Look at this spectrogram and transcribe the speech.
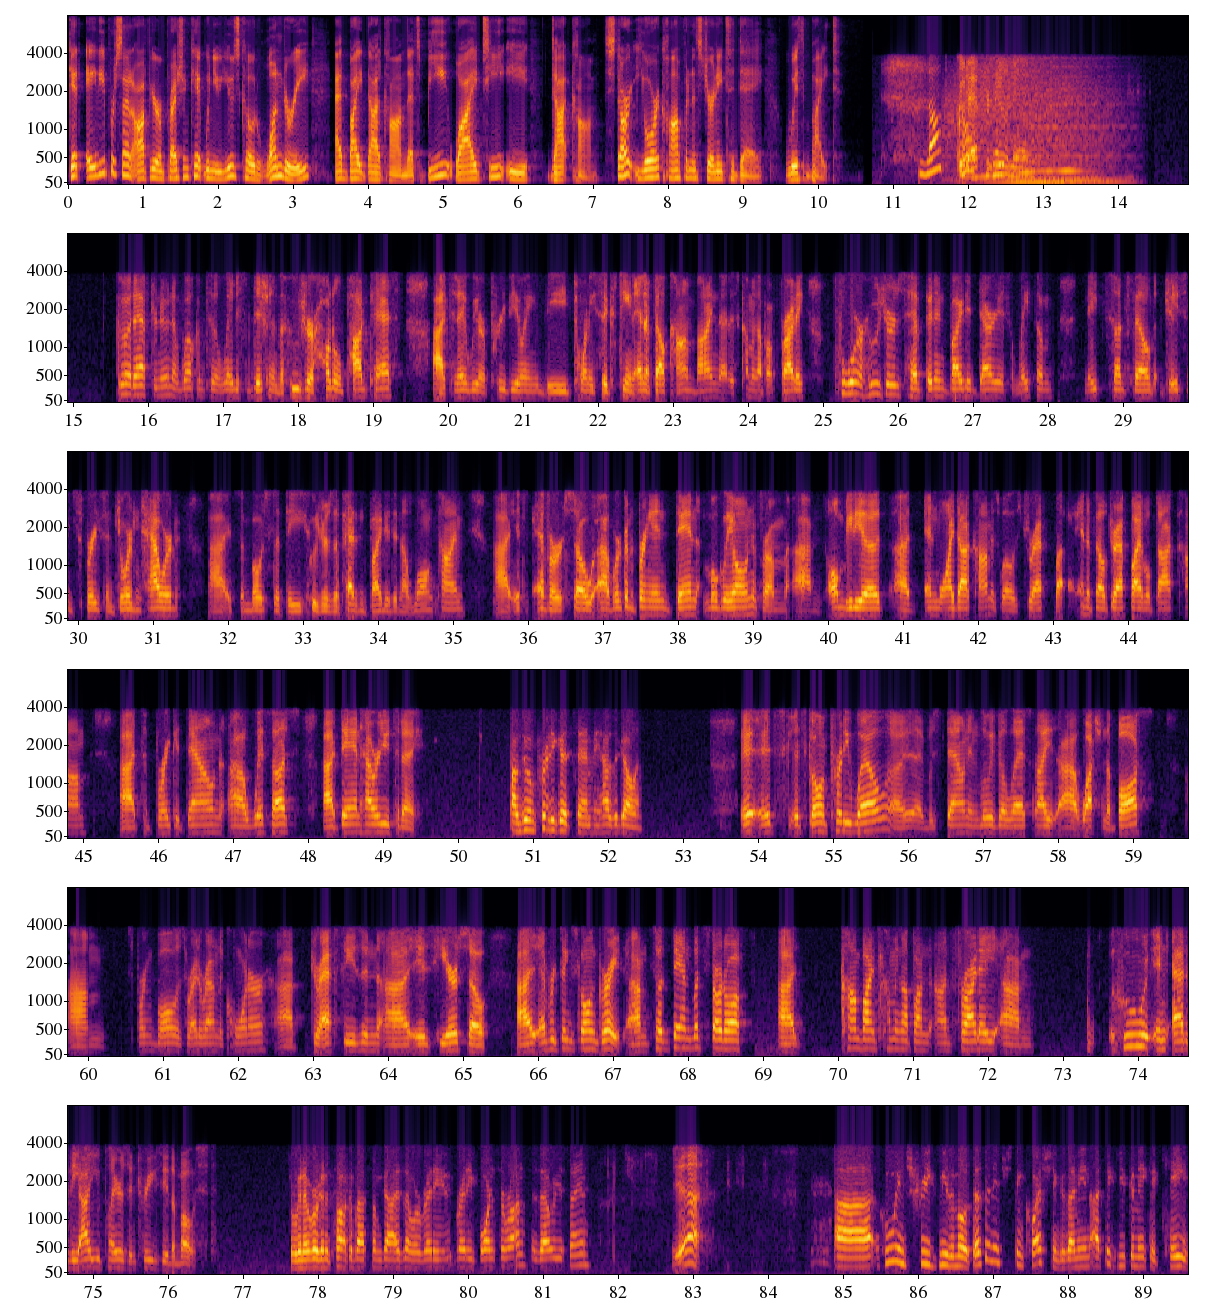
Get 80% off your impression kit when you use code WONDERY at Byte.com. That's B-Y-T-E dot com. Start your confidence journey today with Byte. Blog Good afternoon. Radio. Good afternoon, and welcome to the latest edition of the Hoosier Huddle podcast. Uh, today we are previewing the 2016 NFL Combine that is coming up on Friday. Four Hoosiers have been invited: Darius Latham, Nate Sudfeld, Jason Spriggs, and Jordan Howard. Uh, it's the most that the Hoosiers have had invited in a long time, uh, if ever. So uh, we're going to bring in Dan Mogollon from um, AllMediaNY.com as well as draft, NFLDraftBible.com uh, to break it down uh, with us. Uh, Dan, how are you today? I'm doing pretty good, Sammy. How's it going? It, it's it's going pretty well. Uh, I was down in Louisville last night uh, watching the Boss. Um, spring ball is right around the corner. Uh, draft season uh, is here, so uh, everything's going great. Um, so Dan, let's start off. Uh, combine's coming up on on Friday. Um, who in out of the IU players intrigues you the most? So we're gonna we're gonna talk about some guys that were ready ready born to run. Is that what you're saying? Yeah. Uh, who intrigues me the most? That's an interesting question because I mean I think you can make a case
